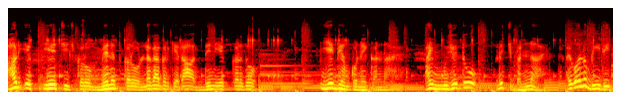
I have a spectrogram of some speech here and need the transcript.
हर एक ये चीज़ करो, मेहनत करो, लगा करके रात दिन एक कर दो। ये भी हमको नहीं करना है। भाई मुझे तो रिच बनना है। I want be rich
